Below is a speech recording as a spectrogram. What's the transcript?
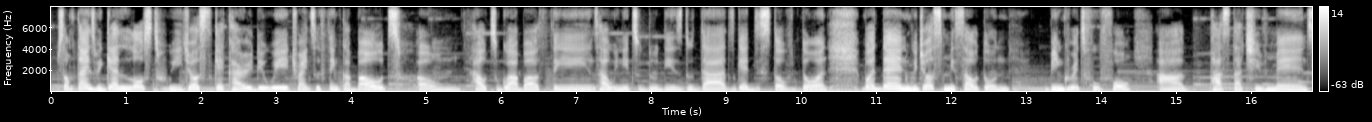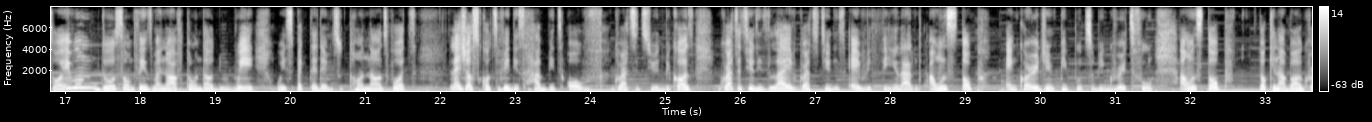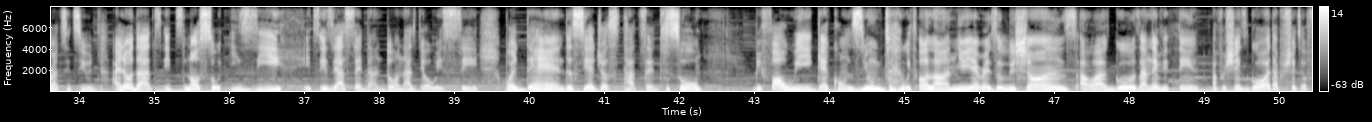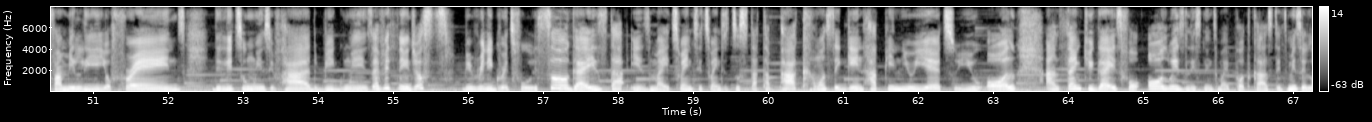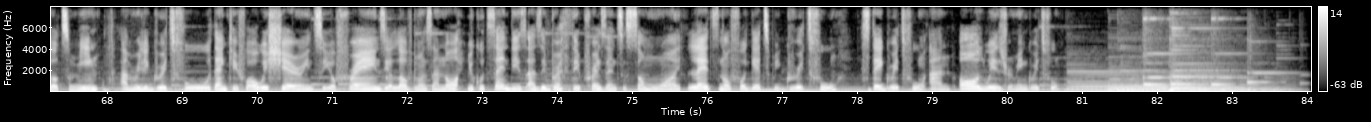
sometimes we get lost we just get carried away trying to think about um, how to go about things how we need to do this do that get this stuff done. But then we just miss out on being grateful for our past achievements or even though some things might not have turned out the way we expected them to turn out. But let's just cultivate this habit of gratitude because gratitude is life gratitude is everything. And i won't stop encouraging people to be grateful i won't stop talking about gratitude. I know that it's not so easy. It's easier said than done, as they always say. But then this year just started. So before we get consumed with all our new year resolutions our goals and everything appreciate god appreciate your family your friends the little wins you've had the big wins everything. Just be really grateful. So guys that is my 2022 starter pack. Once again happy new year to you all. And thank you guys for always listening to my podcast. It means a lot to me. I'm really grateful. Thank you for always sharing to your friends your loved ones and all you could send this as a birthday present to someone. Let's not forget to be grateful. Stay grateful and always remain grateful.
